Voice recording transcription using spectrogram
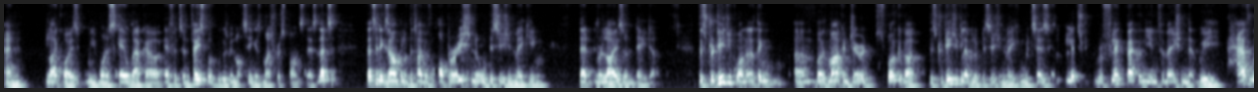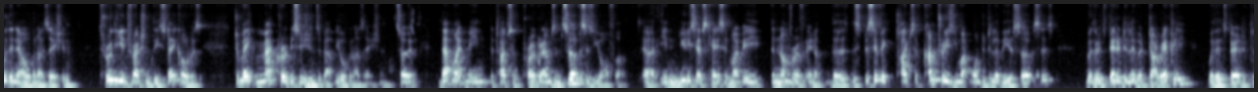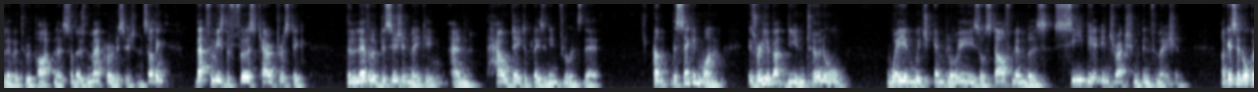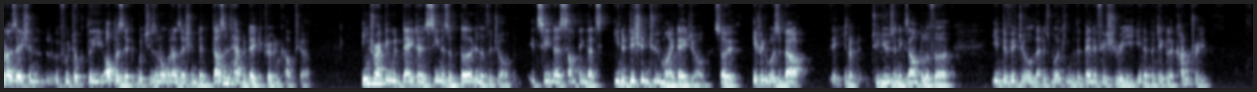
And likewise, we want to scale back our efforts on Facebook because we're not seeing as much response there. So that's that's an example of the type of operational decision making that relies on data. The strategic one, I think um, both Mark and Gerard spoke about the strategic level of decision making, which says let's reflect back on the information that we have within our organization through the interaction with these stakeholders to make macro decisions about the organization. So that might mean the types of programs and services you offer. Uh, in UNICEF's case, it might be the number of, you know, the, the specific types of countries you might want to deliver your services, whether it's better delivered directly whether it's better delivered through partners. So those macro decisions. So I think that for me is the first characteristic, the level of decision making and how data plays an influence there. Um, the second one is really about the internal way in which employees or staff members see their interaction with information. I guess an organization, if we took the opposite, which is an organization that doesn't have a data driven culture, interacting with data is seen as a burden of the job. It's seen as something that's in addition to my day job. So if it was about, you know, to use an example of a individual that is working with a beneficiary in a particular country,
